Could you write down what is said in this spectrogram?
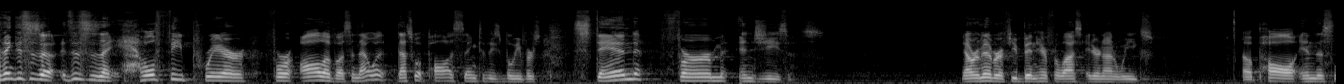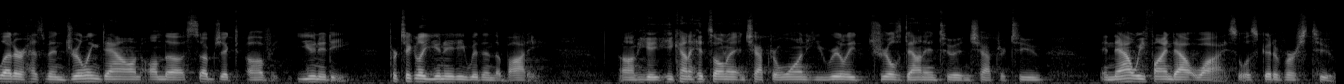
I think this is a, this is a healthy prayer for all of us. And that that's what Paul is saying to these believers stand firm in Jesus. Now, remember, if you've been here for the last eight or nine weeks, uh, Paul in this letter has been drilling down on the subject of unity, particularly unity within the body. Um, he he kind of hits on it in chapter one. He really drills down into it in chapter two. And now we find out why. So let's go to verse two.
